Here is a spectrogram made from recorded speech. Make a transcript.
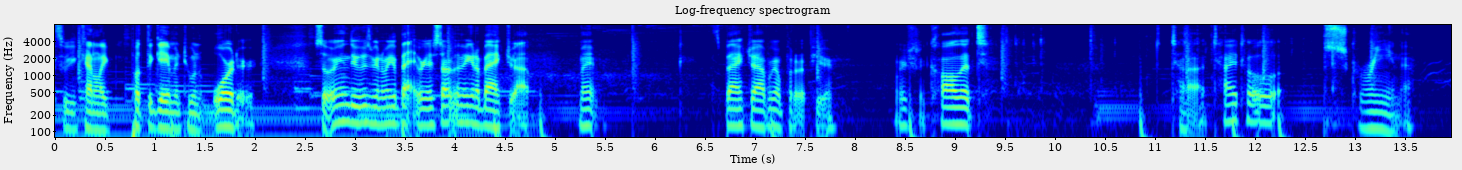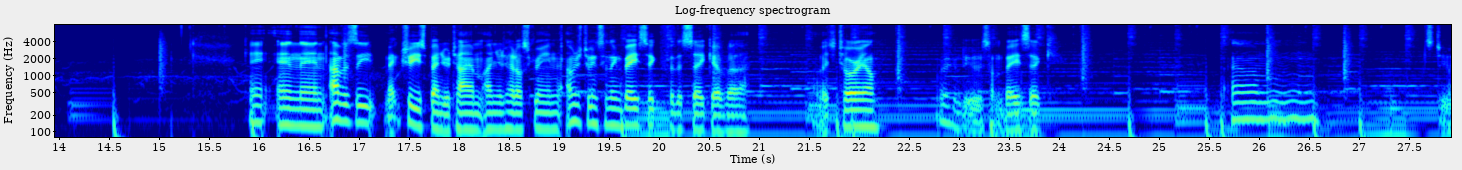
So we can kind of like put the game into an order. So what we're gonna do is we're gonna make a back, we're gonna start by making a backdrop, right? This backdrop, we're gonna put it up here. We're just gonna call it title screen. Okay, and then obviously make sure you spend your time on your title screen. I'm just doing something basic for the sake of, uh, of a tutorial. We're gonna do something basic. Um, let's do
